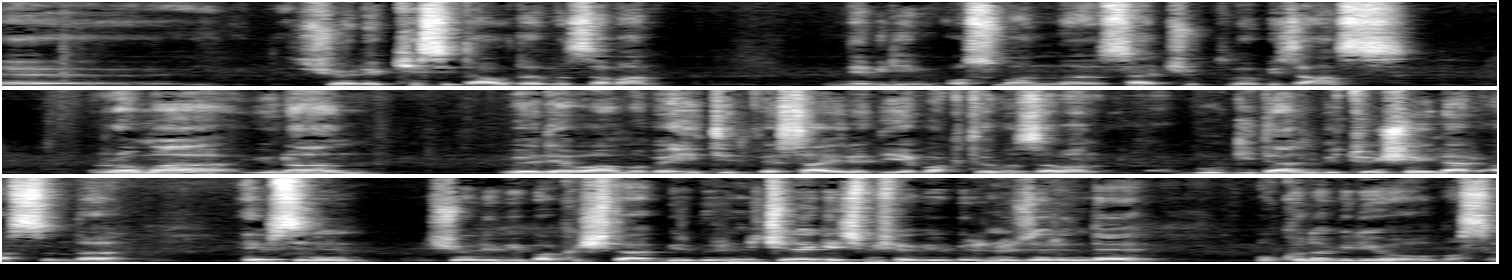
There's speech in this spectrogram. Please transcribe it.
e, şöyle kesit aldığımız zaman ne bileyim Osmanlı, Selçuklu, Bizans, Roma, Yunan ve devamı ve Hitit vesaire diye baktığımız zaman bu giden bütün şeyler aslında hepsinin şöyle bir bakışta birbirinin içine geçmiş ve birbirinin üzerinde okunabiliyor olması.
